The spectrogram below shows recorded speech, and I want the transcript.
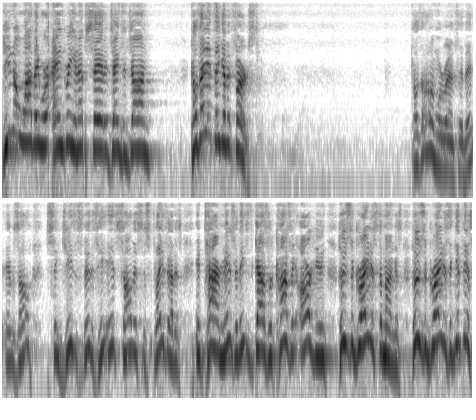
Do you know why they were angry and upset at James and John? Because they didn't think of it first. Because all of them were running through that. It was all, see, Jesus knew this. He, he, saw this display throughout his entire ministry. These guys were constantly arguing who's the greatest among us? Who's the greatest? And get this,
